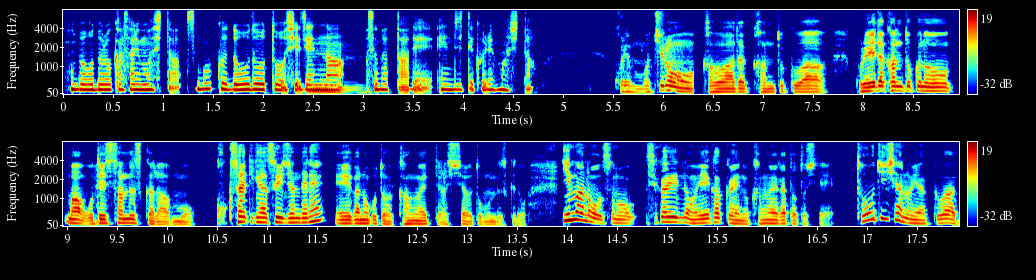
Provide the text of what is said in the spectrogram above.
本当驚かされました。すごく堂々と自然な姿で演じてくれました、これもちろん川田監督は是枝監督の、まあ、お弟子さんですからもう国際的な水準でね映画のことは考えてらっしゃると思うんですけど今のその世界の映画界の考え方として当事者の役は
